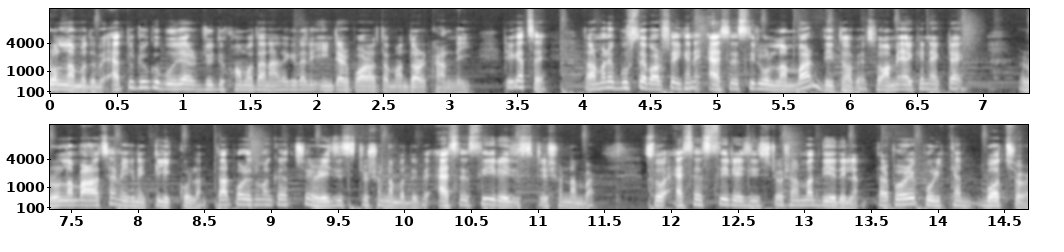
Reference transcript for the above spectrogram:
রোল নাম্বার দেবো? এতটুকু বোঝার যদি ক্ষমতা না থাকে, তাহলে ইন্টার পড়া তোমার দরকার নেই, ঠিক আছে? তার মানে বুঝতে পারছ, এখানে এসএসসি রোল নাম্বার দিতে হবে। সো আমি এখানে একটা রোল নাম্বার আছে, আমি এখানে ক্লিক করলাম। তারপরে তোমাকে হচ্ছে রেজিস্ট্রেশন নাম্বার দেবে SSC registration number so SSC registration number দিয়ে দিলাম। তারপরে পরীক্ষা বছর।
